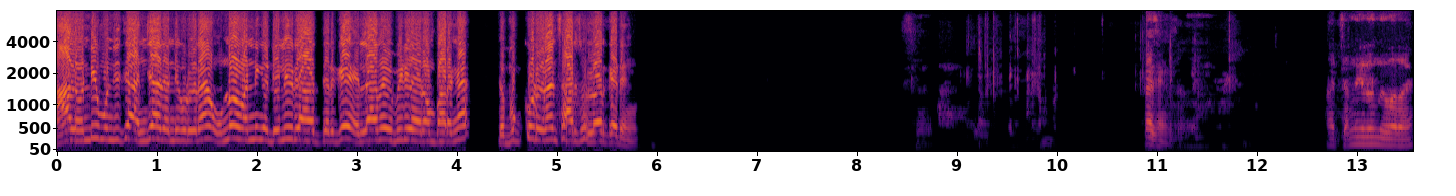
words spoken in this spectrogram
நாலு வண்டி முடிஞ்சிச்சு. அஞ்சாவது வண்டி கொடுக்குறேன். இன்னும் வண்டிங்க டெலிவரி ஆகிறது இருக்கு எல்லாமே வீடியோ வரும் பாருங்க. இந்த புக் கொடுக்குறேன். சார் சொல்லுவார் கேட்டுங்க. பேசுங்க சார். நான் சென்னையிலேருந்து வரேன்.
